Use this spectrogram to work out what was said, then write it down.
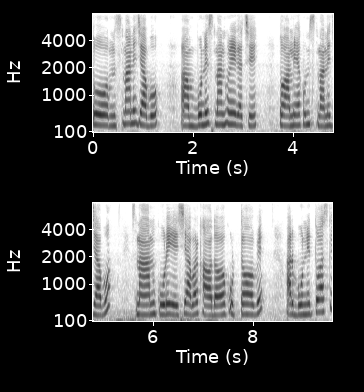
তো স্নানে যাব। বনে স্নান হয়ে গেছে। তো আমি এখন স্নানে যাব। স্নান করে এসে আবার খাওয়া দাওয়া করতে হবে। আর বোনের তো আজকে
